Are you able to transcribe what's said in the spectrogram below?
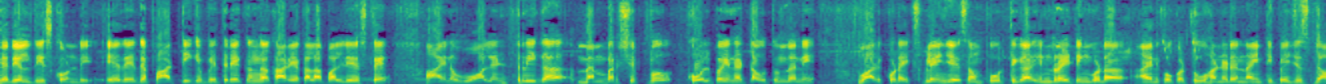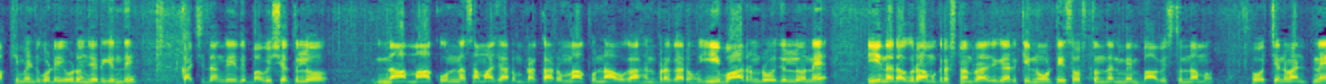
చర్యలు తీసుకోండి. ఏదైతే పార్టీకి వ్యతిరేకంగా కార్యకలాపాలు చేస్తే ఆయన వాలంటరీగా మెంబర్షిప్ కోల్పోయినట్టు అవుతుందని వారికి కూడా ఎక్స్ప్లెయిన్ చేసాం పూర్తిగా. ఇన్ రైటింగ్ కూడా ఆయనకు ఒక two hundred and ninety pages document కూడా ఇవ్వడం జరిగింది. ఖచ్చితంగా ఇది భవిష్యత్తులో నా మాకు ఉన్న సమాచారం ప్రకారం మాకున్న అవగాహన ప్రకారం ఈ వారం రోజుల్లోనే ఈయన రఘురామకృష్ణరాజు గారికి నోటీస్ వస్తుందని మేము భావిస్తున్నాము. వచ్చిన వెంటనే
